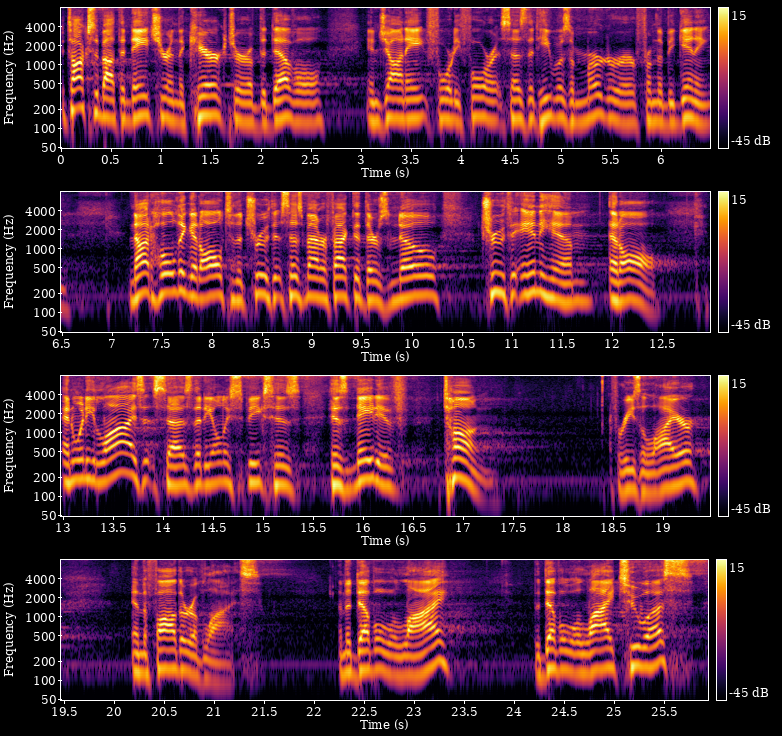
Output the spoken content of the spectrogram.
It talks about the nature and the character of the devil in John 8 44. It says that he was a murderer from the beginning, not holding at all to the truth. It says, matter of fact, that there's no truth in him at all. And when he lies, it says that he only speaks his, his native tongue, for he's a liar and the father of lies. And the devil will lie, the devil will lie to us,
